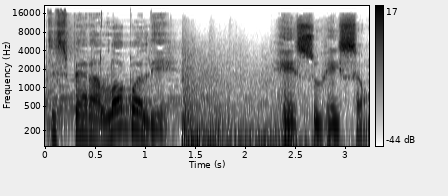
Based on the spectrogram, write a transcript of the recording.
te espera logo ali. Ressurreição.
